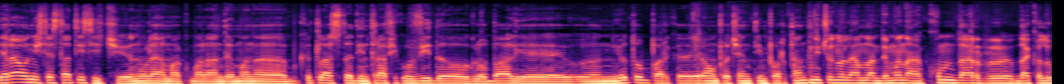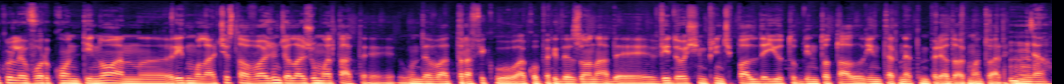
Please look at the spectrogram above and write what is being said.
erau niște statistici, nu le am acum la îndemână, cât la sută din traficul video global e în YouTube, parcă era un procent important? Nici eu nu le am la îndemână acum, dar uh, dacă lucrurile vor continua în ritmul acesta, va ajunge la jumătate undeva traficul acoperit de zona de video și în principal de YouTube din total internet în perioada următoare. Da,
